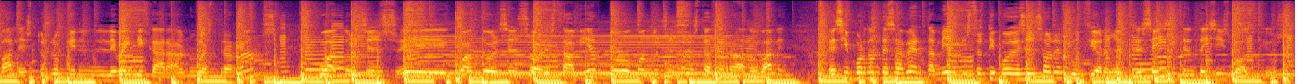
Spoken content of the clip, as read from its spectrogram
¿vale? Esto es lo que le va a indicar a nuestra RAMs cuando el, eh, cuando el sensor está abierto o cuando el sensor está cerrado, ¿vale? Es importante saber también que estos tipos de sensores funcionan entre 6 y 36 voltios.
